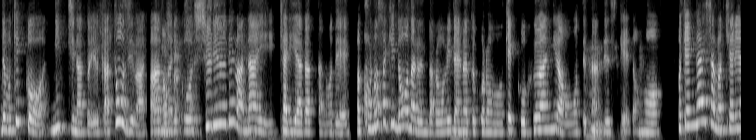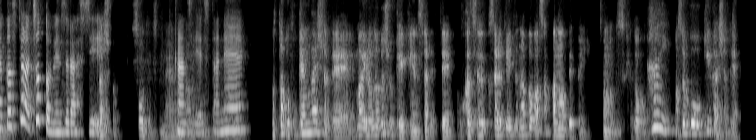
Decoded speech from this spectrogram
でも結構ニッチなというか、当時はあんまりこう主流ではないキャリアだったので、この先どうなるんだろうみたいなところも結構不安には思ってたんですけれども、保険会社のキャリアとしてはちょっと珍しい感じでしたね。多分保険会社で、まあ、いろんな部署を経験されて、ご活躍されていた中川さんかなというふうに思うんですけど、はい。まあ、それこう大きい会社で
